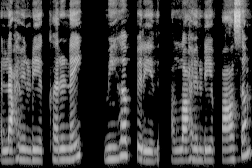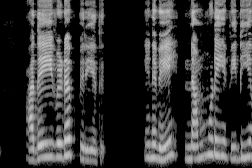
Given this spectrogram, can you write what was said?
அல்லாஹினுடைய கருணை மிக பெரியது அல்லாஹினுடைய பாசம் அதைவிட பெரியது. எனவே நம்முடைய விதியை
